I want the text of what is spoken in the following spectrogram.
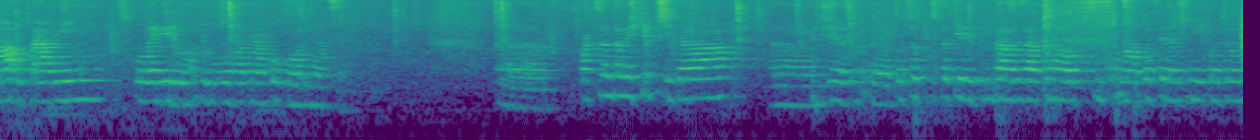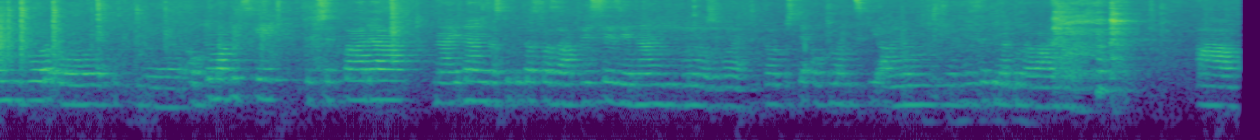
má oprávnění s kolegy domluvat nějakou koordinaci. Uh, pak jsem tam ještě přidala, že to, co v podstatě vyplývá ze zákona o obcích, má to finanční kontrolní výbor automaticky, že předkládá jednání zastupitelstva zápisy z jednání výboru rozvoje. To je prostě automatický, ale jenom, že se tím jako navádí. A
